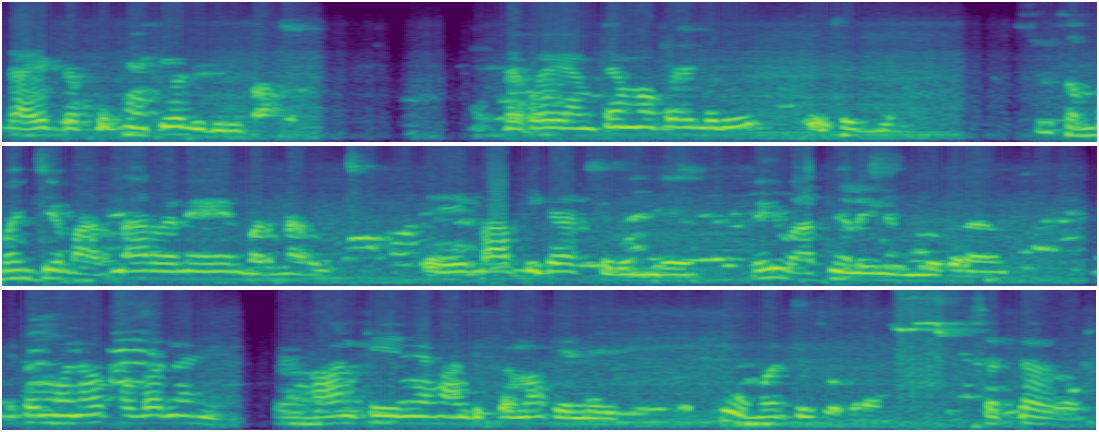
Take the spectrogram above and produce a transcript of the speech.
ડાયરેક્ટ ચપ્પુ ફેંક્યો દીધું પાસે એટલે ભાઈ એમ તેમ પછી બધું બેસી ગયું. શું સંબંધ છે મારનાર અને મરનાર એ બાપ દીકરા છે બંને. કઈ વાતને લઈને હુમલો કરાયો? એ તો મને ખબર નહીં કે હાનથી ને હાન દીકરામાંથી નહીં શું ઉંમર છે છોકરા સત્તર વર્ષ.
